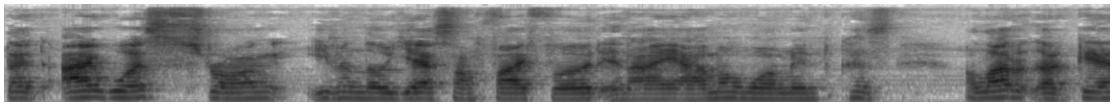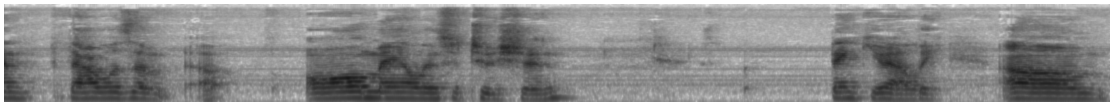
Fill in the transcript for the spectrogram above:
that I was strong, even though yes, I'm five foot and I am a woman. Because a lot of again, that was a, a all male institution. Thank you, Ellie. Um,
